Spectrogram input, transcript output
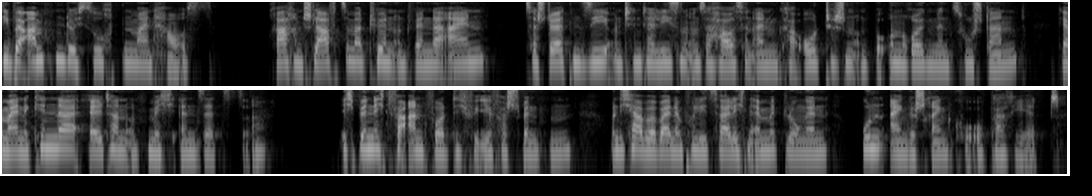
Die Beamten durchsuchten mein Haus, brachen Schlafzimmertüren und Wände ein, zerstörten sie und hinterließen unser Haus in einem chaotischen und beunruhigenden Zustand, der meine Kinder, Eltern und mich entsetzte. Ich bin nicht verantwortlich für ihr Verschwinden und ich habe bei den polizeilichen Ermittlungen uneingeschränkt kooperiert.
